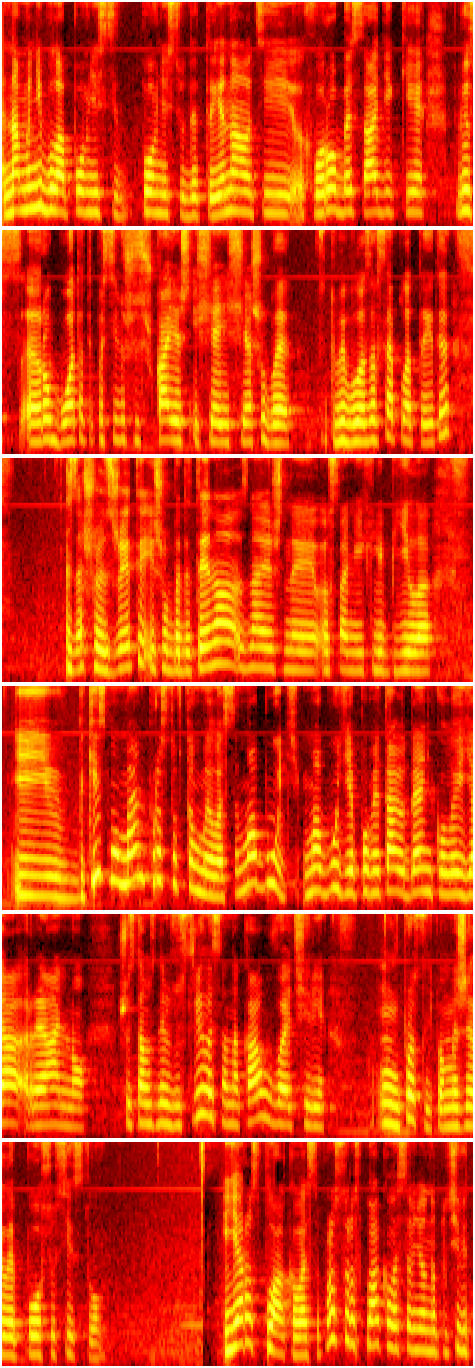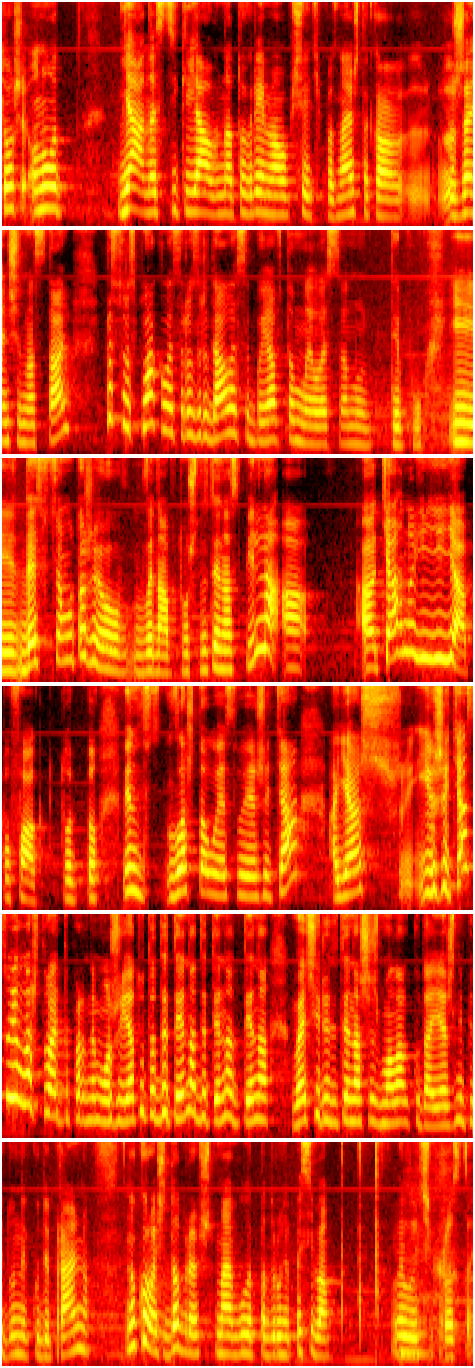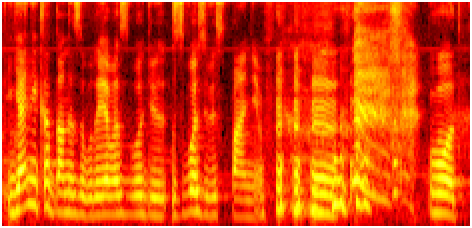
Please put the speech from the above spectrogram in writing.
На мені була повністю, повністю дитина, оці хвороби, садики, плюс е, робота. Ти постійно щось шукаєш іще, іще, щоб тобі було за все платити. За щось жити, і щоб дитина, знаєш, не останній хліб їла. І в якийсь момент просто втомилася. Мабуть, мабуть, я пам'ятаю день, коли я реально щось там з ним зустрілася на каву ввечері. Просто типу, ми жили по сусідству. І я розплакалася, просто розплакалася в нього на плечі від того, що ну, от я настільки я на то время вообще, типу, знаєш, така е, женщина сталь. Просто розплакалася, розридалася, бо я втомилася. Ну, типу. І десь в цьому теж його вина, тому що дитина спільна, а, а тягну її я по факту. Тобто він влаштовує своє життя, а я ж і життя своє влаштувати тепер не можу. Я тут а дитина, дитина, дитина. Ввечері дитина ще ж мала, куди? Я ж не піду нікуди, правильно? Ну, коротше, добре, що в мене були подруги. Спасибо. Ви лучше просто. Я никогда не забуду, я вас звозю в Іспанію. Вот.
